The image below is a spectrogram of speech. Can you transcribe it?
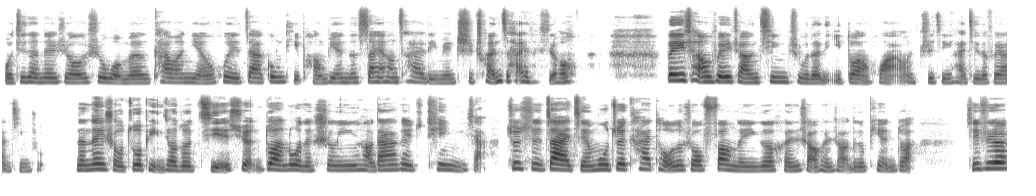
我记得那时候是我们开完年会，在工体旁边的三样菜里面吃川菜的时候，非常非常清楚的一段话，我至今还记得非常清楚。那那首作品叫做《节选段落的声音》哈，大家可以去听一下，就是在节目最开头的时候放的一个很少很少的一个片段。其实，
